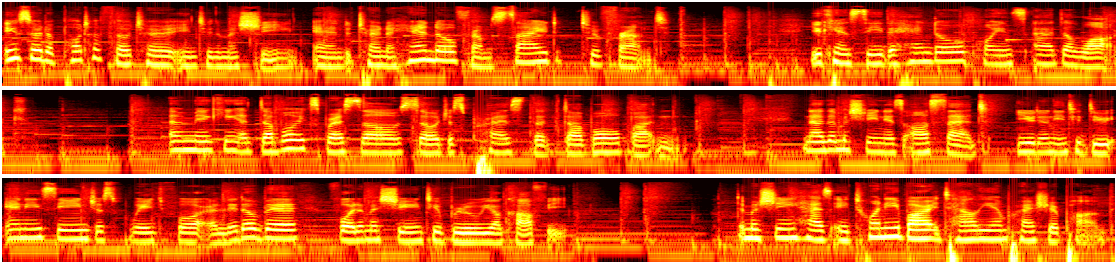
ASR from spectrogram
Insert the portafilter into the machine and turn the handle from side to front. You can see the handle points at the lock. I'm making a double espresso, so just press the double button. Now the machine is all set. You don't need to do anything, just wait for a little bit for the machine to brew your coffee. The machine has a 20 bar Italian pressure pump.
